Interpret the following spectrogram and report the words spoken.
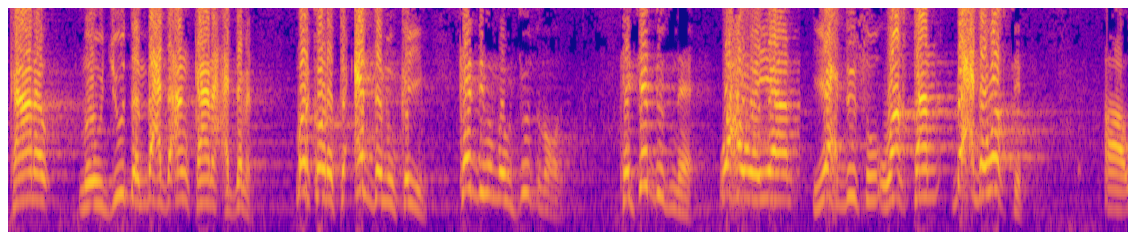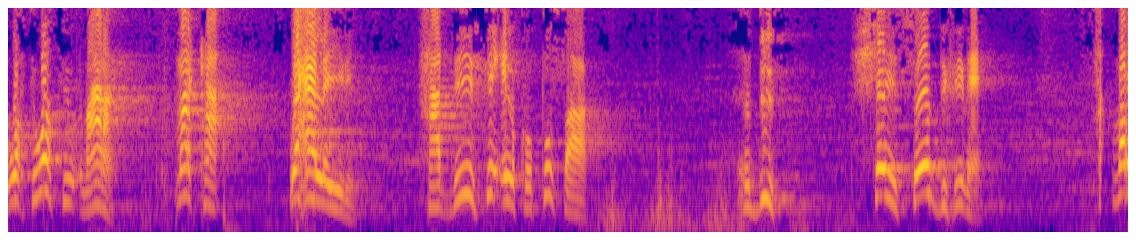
Kaana mawjuudan bacda an kaana cadaman. Marka hore tacadamuu ka yimi kadibuu mawjuud noqday. Tajadudna waxa weeyaan yaxduثu waqtan bacda waqtin waqti waqtiu imaana marka waxaa la yidhi haddii ficilku tusaa xuduud shay soo dirina mar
